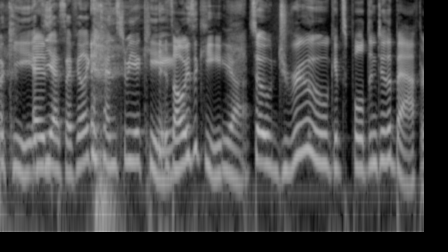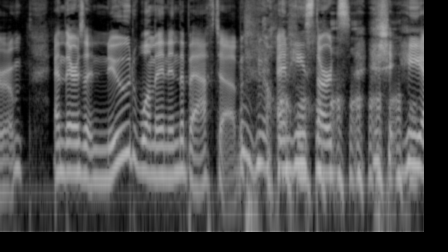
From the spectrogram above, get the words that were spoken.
A key. And- yes, I feel like it tends to be a key. It's always a key. Yeah. So Drew gets pulled into the bathroom, and there's a nude woman in the bathtub, and he starts. She, he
